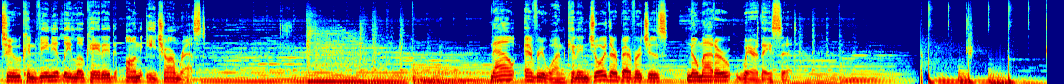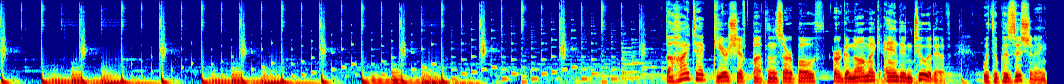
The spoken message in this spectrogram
two conveniently located on each armrest. Now everyone can enjoy their beverages no matter where they sit. The high-tech gear shift buttons are both ergonomic and intuitive, with the positioning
